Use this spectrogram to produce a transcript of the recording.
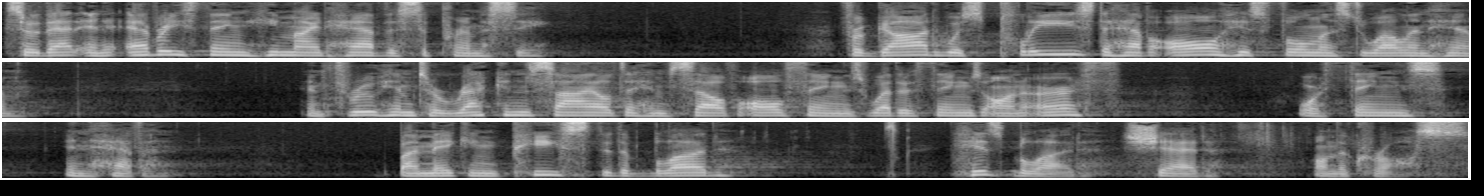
so that in everything he might have the supremacy. For God was pleased to have all his fullness dwell in him, and through him to reconcile to himself all things, whether things on earth or things in heaven, by making peace through the blood, his blood shed on the cross.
